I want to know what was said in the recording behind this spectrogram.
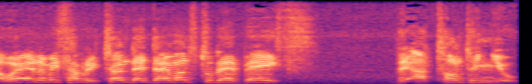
Our enemies have returned their diamonds to their base. They are taunting you.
